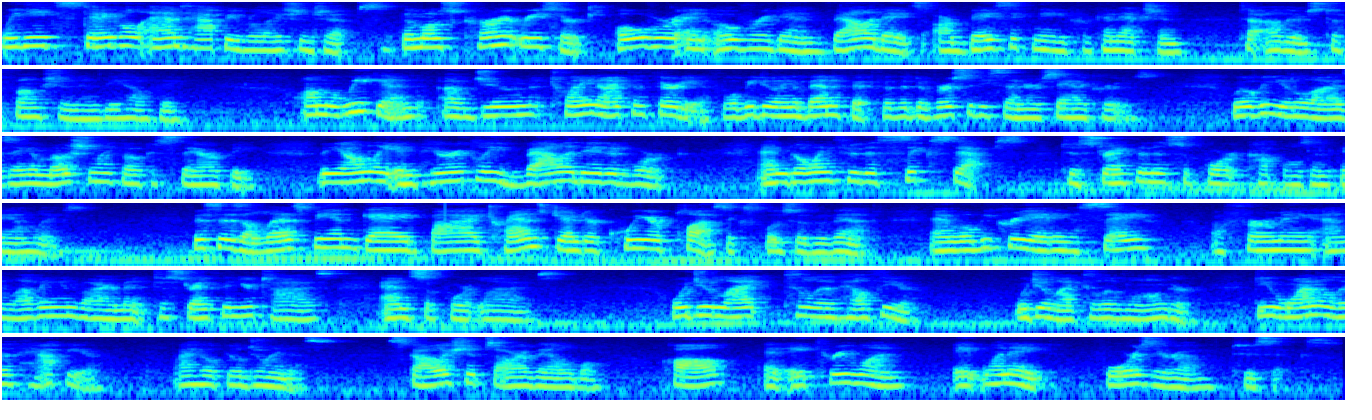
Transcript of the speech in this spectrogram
We need stable and happy relationships. The most current research over and over again validates our basic need for connection to others to function and be healthy. On the weekend of June 29th and 30th, we'll be doing a benefit for the Diversity Center of Santa Cruz. We'll be utilizing emotionally focused therapy, the only empirically validated work, and going through the six steps to strengthen and support couples and families. This is a lesbian, gay, bi, transgender, queer plus exclusive event, and we'll be creating a safe, affirming, and loving environment to strengthen your ties and support lives. Would you like to live healthier? Would you like to live longer? Do you want to live happier? I hope you'll join us. Scholarships are available. Call at 831 818 4026.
